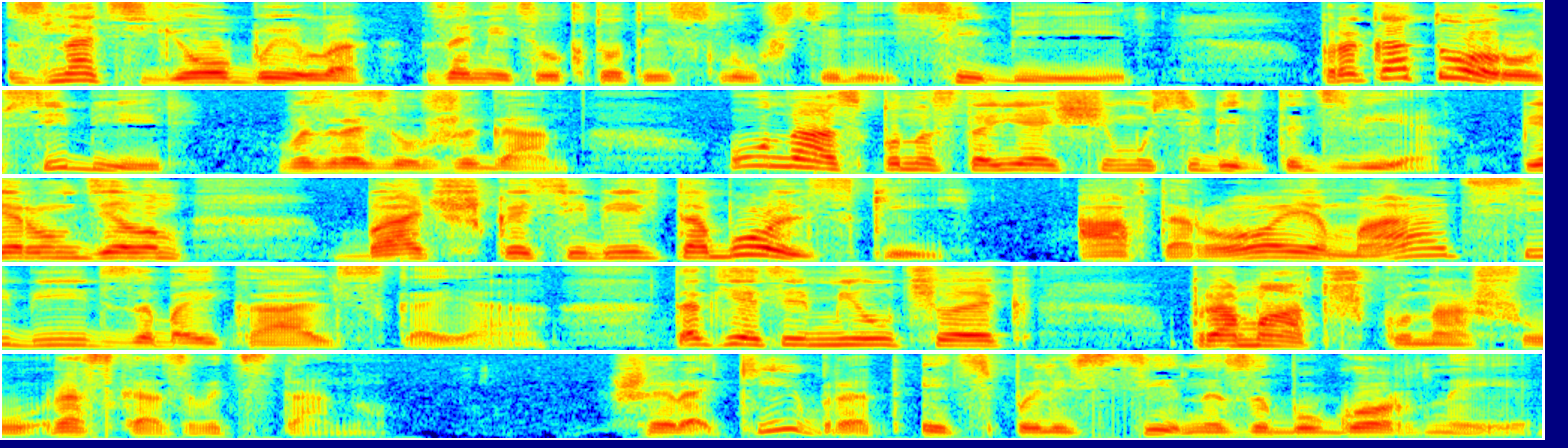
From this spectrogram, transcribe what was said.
знатьё было, заметил кто-то из слушателей. Сибирь. Про которую Сибирь, возразил Жиган. У нас по-настоящему Сибирь-то две. Первым делом батюшка Сибирь Тобольский, а второе мать Сибирь Забайкальская. Так я тебе, мил человек, про матушку нашу рассказывать стану. Широки, брат, эти Палестины забугорные.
